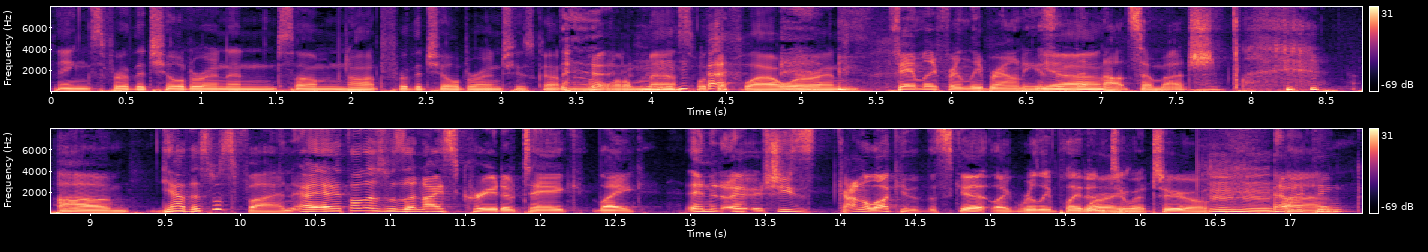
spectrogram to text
things for the children and some not for the children. She's gotten a little mess with the flour and Family friendly brownies and then not so much. um, yeah, this was fun. I, I thought this was a nice creative take. Like, and uh, she's kind of lucky that the skit like really played into it too. And I Um, think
